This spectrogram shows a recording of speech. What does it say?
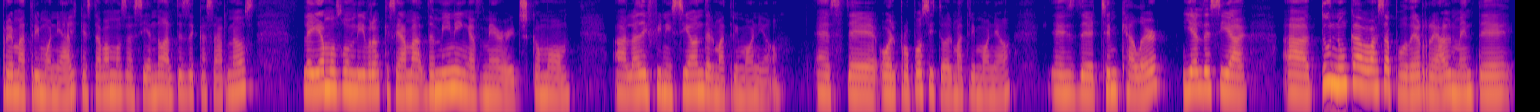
prematrimonial que estábamos haciendo antes de casarnos, leíamos un libro que se llama The Meaning of Marriage, como ah, la definición del matrimonio, este, o el propósito del matrimonio. Es de Tim Keller. Y él decía, ah, tú nunca vas a poder realmente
